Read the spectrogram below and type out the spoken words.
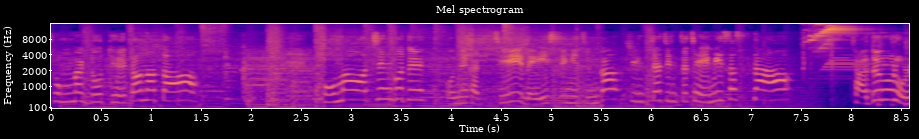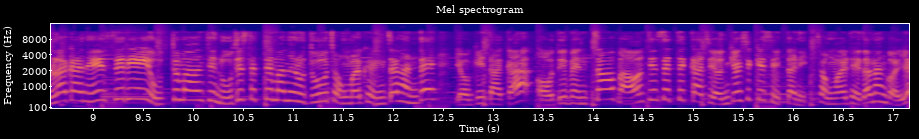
정말 너 대단하다 고마워 친구들 오늘 같이 레이싱 해준 거 진짜 진짜 재밌었어 자동으로 올라가는 3A 오토 마운틴 로드 세트만으로도 정말 굉장한데 여기다가 어드벤처 마운틴 세트까지 연결시킬 수 있다니 정말 대단한걸요?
